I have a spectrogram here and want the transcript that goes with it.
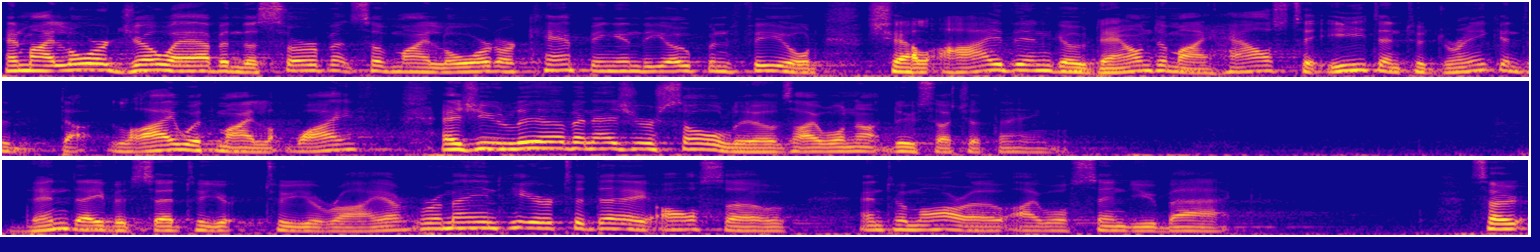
And my lord Joab and the servants of my lord are camping in the open field. Shall I then go down to my house to eat and to drink and to lie with my wife? As you live and as your soul lives, I will not do such a thing. Then David said to, Uriah, Remain here today also, and tomorrow I will send you back. So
